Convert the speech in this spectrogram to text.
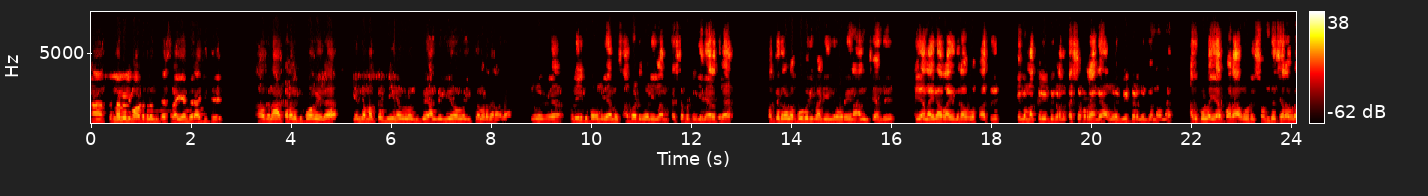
நான் திருநெல்வேலி மாவட்டத்துல இருந்து பேசுறேன். என் பேர் அஜித் அதாவது நான் கடலுக்கு போகையில எங்க மக்கள் மீனவர்கள் வந்துட்டு அங்க ஈரோன்ல யுத்தம் நடந்தனால இவங்க தொழிலுக்கு போக முடியாம சாப்பாட்டுக்கு வழி இல்லாம கஷ்டப்பட்டு இருக்க நேரத்துல பக்கத்துல உள்ள பூபதி பாண்டியங்கிறவரையும் நானும் சேர்ந்து ஐயா நயனார் நாகேந்திரன் அவர்களை பார்த்து எங்க மக்கள் எப்படி கிடந்து கஷ்டப்படுறாங்க அவங்கள மீட்டெடுங்கன்னு சொன்னோன்னே அதுக்குள்ள ஏற்பாடு அவங்களுடைய சொந்த செலவுல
